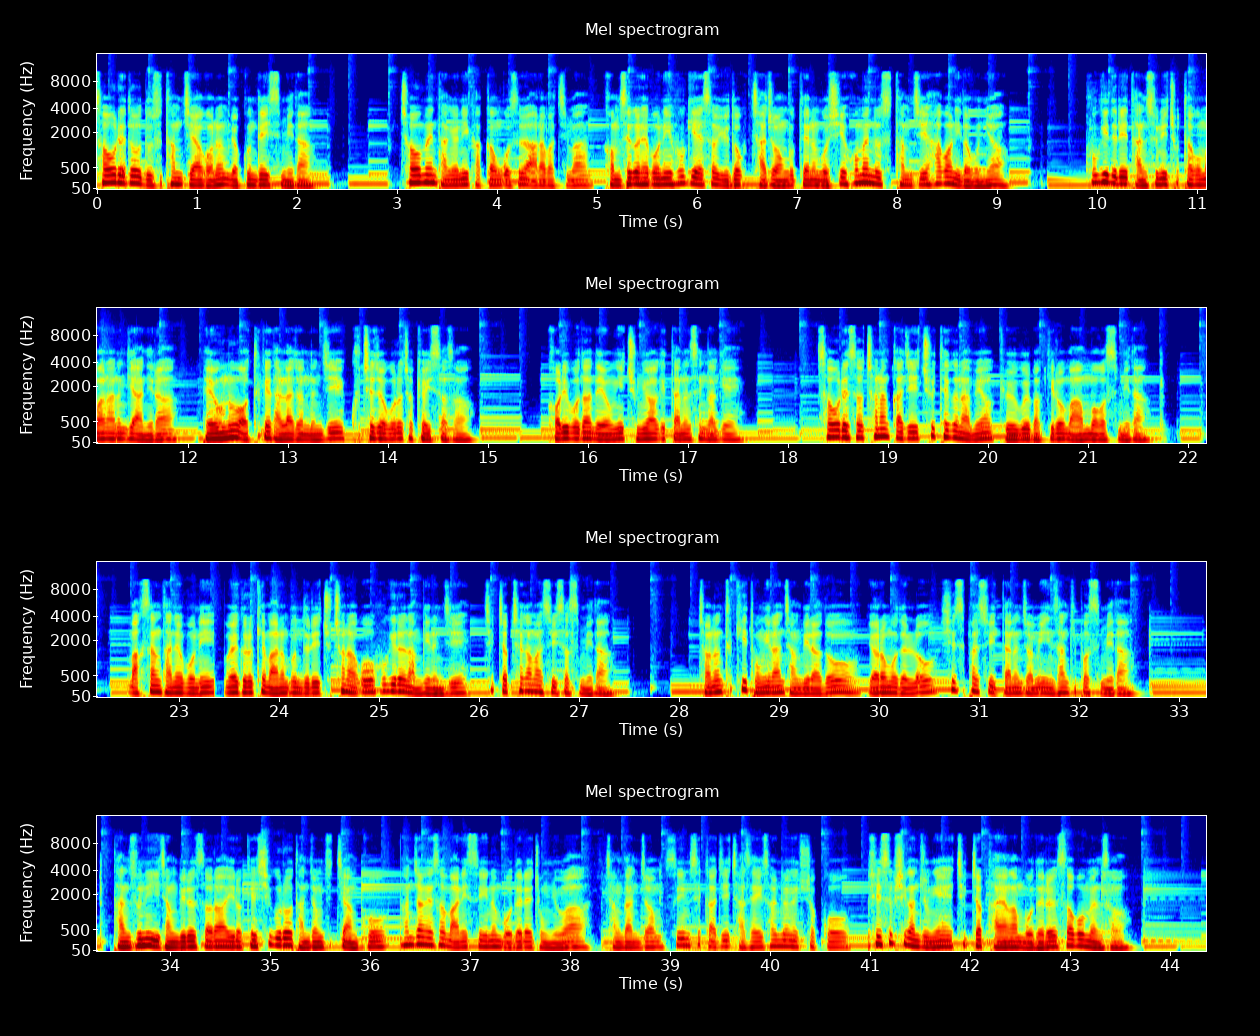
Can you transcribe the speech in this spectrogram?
서울에도 누수탐 지학원은 몇 군데 있습니다. 처음엔 당연히 가까운 곳을 알아봤지만 검색을 해보니 후기에서 유독 자주 언급되는 곳이 홈앤누수탐지 학원이더군요. 후기들이 단순히 좋다고만 하는 게 아니라 배운 후 어떻게 달라졌는지 구체적으로 적혀 있어서 거리보다 내용이 중요하겠다는 생각에 서울에서 천안까지 출퇴근하며 교육을 받기로 마음먹었습니다. 막상 다녀보니 왜 그렇게 많은 분들이 추천하고 후기를 남기는지 직접 체감할 수 있었습니다. 저는 특히 동일한 장비라도 여러 모델로 실습할 수 있다는 점이 인상 깊었습니다. 단순히 이 장비를 써라 이렇게 식으로 단정 짓지 않고 현장에서 많이 쓰이는 모델의 종류와 장단점, 쓰임새까지 자세히 설명해 주셨고 실습 시간 중에 직접 다양한 모델을 써보면서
